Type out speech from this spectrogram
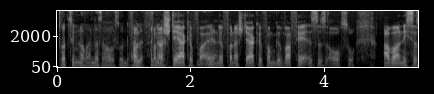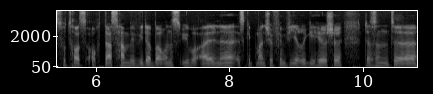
trotzdem noch anders aus. Und von, von der Stärke vor allem, ja. ne? von der Stärke vom Gewaff her ist es auch so. Aber nichtsdestotrotz, auch das haben wir wieder bei uns überall. Ne? Es gibt manche fünfjährige Hirsche, das sind äh,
